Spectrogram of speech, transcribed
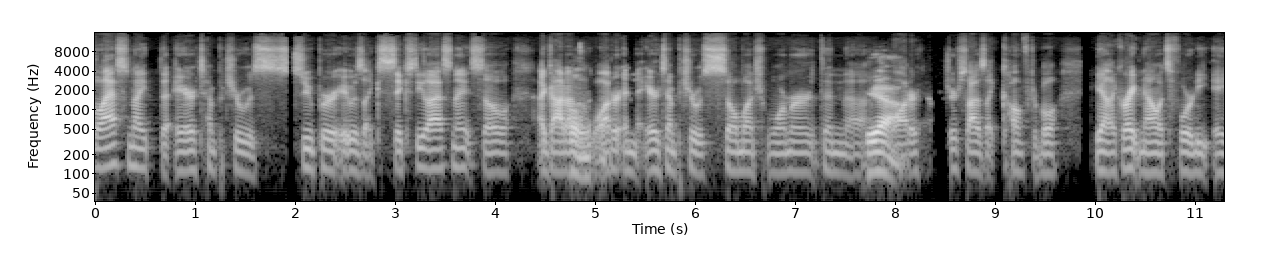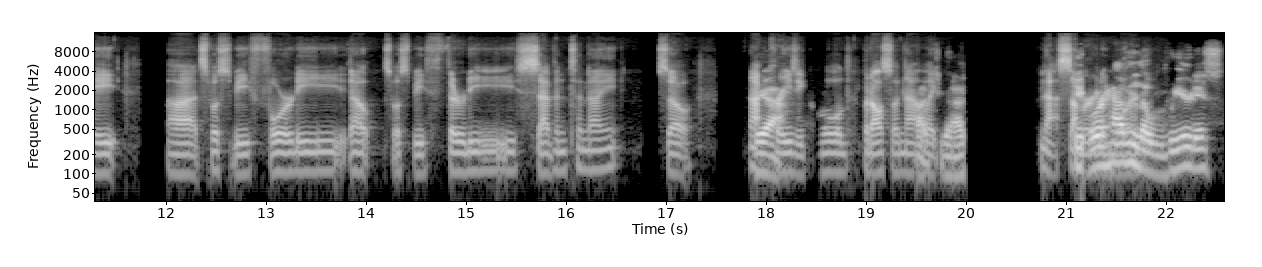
last night the air temperature was super. It was like 60 last night, so I got out Oh, of the water, and the air temperature was so much warmer than the Yeah. water temperature, so I was like comfortable. Yeah, like right now it's 48. Uh, it's supposed to be 40. Oh, it's supposed to be 37 tonight. So not Yeah. crazy cold, but also not Not like bad. not summer. Dude, we're anymore. having the weirdest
